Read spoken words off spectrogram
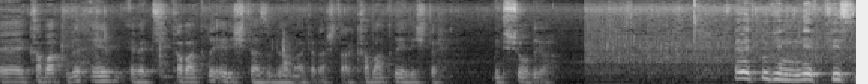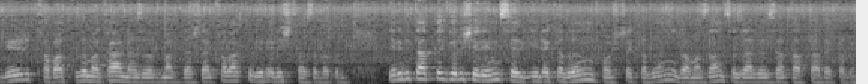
e, kabaklı ev, evet kabaklı erişte hazırlıyorum arkadaşlar. Kabaklı erişte. Müthiş oluyor. Evet bugün nefis bir kabaklı makarna hazırladım arkadaşlar. Kabaklı bir erişte hazırladım. Yeni bir tatlı görüşelim. Sevgiyle kalın, hoşça kalın. Ramazan Sezer ve Özel tatlarda kalın.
